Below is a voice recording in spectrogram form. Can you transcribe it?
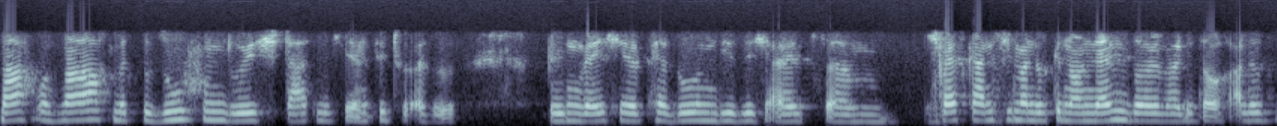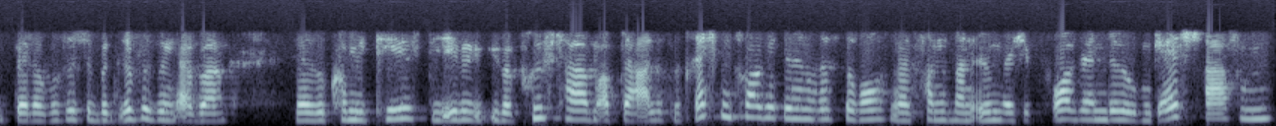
nach und nach mit Besuchen durch staatliche Institute, also irgendwelche Personen, die sich als, ähm, ich weiß gar nicht, wie man das genau nennen soll, weil das auch alles belarussische Begriffe sind, aber ja, so Komitees, die eben überprüft haben, ob da alles mit Rechten vorgeht in den Restaurants. Und dann fand man irgendwelche Vorwände um Geldstrafen.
